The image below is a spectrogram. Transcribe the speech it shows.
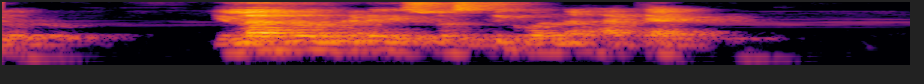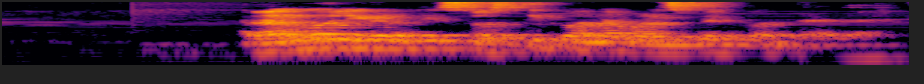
ಡೋರು ಎಲ್ಲಾದ್ರೂ ಒಂದ್ ಕಡೆ ಈ ಸ್ವಸ್ತಿಕವನ್ನ ಹಾಕಿ ಹಾಕ್ತೀವಿ ರಂಗೋಲಿಗಳಲ್ಲಿ ಸ್ವಸ್ತಿಕವನ್ನ ಬಳಸಬೇಕು ಅಂತ ಇದೆ.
